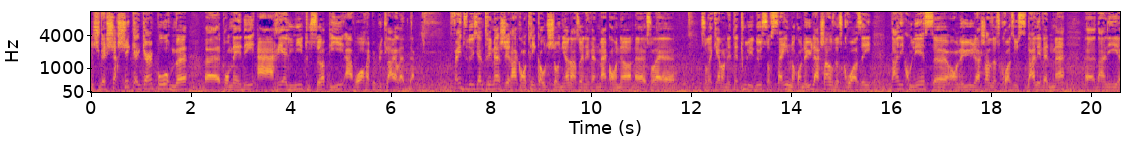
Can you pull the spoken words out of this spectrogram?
je vais chercher quelqu'un pour me, euh, pour m'aider à réaligner tout ça puis à voir un peu plus clair là-dedans fin du deuxième trimestre, j'ai rencontré Coach Sonia dans un événement qu'on a euh, sur, euh, sur lequel on était tous les deux sur scène. Donc, on a eu la chance de se croiser dans les coulisses. Euh, on a eu la chance de se croiser aussi dans l'événement, dans les,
